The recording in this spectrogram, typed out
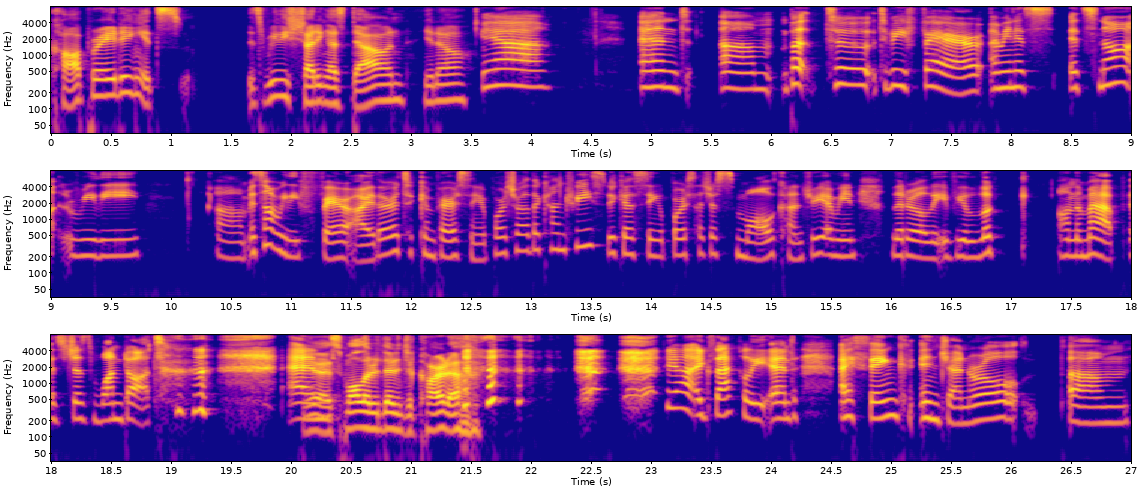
cooperating, it's it's really shutting us down, you know? Yeah. And um but to to be fair, I mean it's it's not really um, it's not really fair either to compare Singapore to other countries because Singapore is such a small country. I mean, literally, if you look on the map, it's just one dot. and yeah, smaller than Jakarta. yeah, exactly. And I think in general, um,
